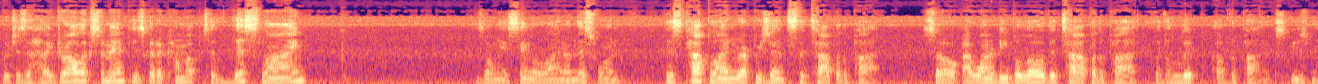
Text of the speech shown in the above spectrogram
which is a hydraulic cement, is going to come up to this line. There's only a single line on this one. This top line represents the top of the pot. So I want to be below the top of the pot, or the lip of the pot, excuse me,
